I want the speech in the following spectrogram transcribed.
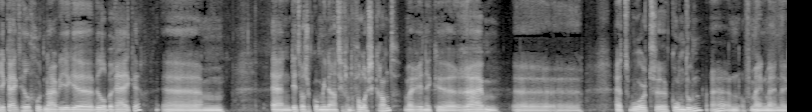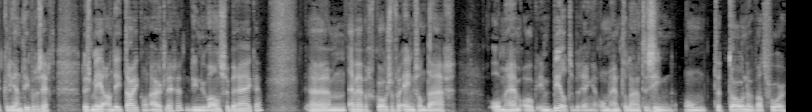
je kijkt heel goed naar wie je wil bereiken. Uh, en dit was een combinatie van de Volkskrant... waarin ik ruim het woord kon doen. of mijn, mijn cliënt liever gezegd. Dus meer aan detail kon uitleggen, die nuance bereiken. Um, en we hebben gekozen voor één vandaag om hem ook in beeld te brengen. Om hem te laten zien. Om te tonen wat voor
